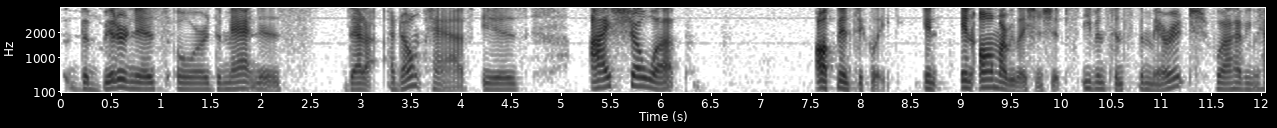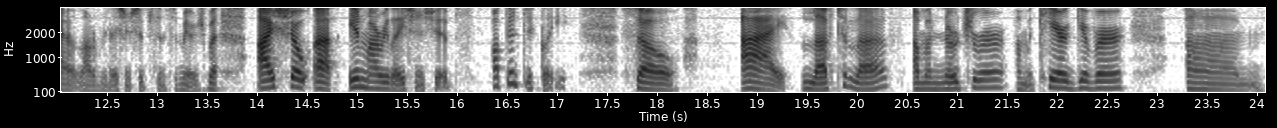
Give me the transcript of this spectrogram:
the bitterness or the madness that I, I don't have, is I show up authentically in in all my relationships, even since the marriage. Well, I haven't even had a lot of relationships since the marriage, but I show up in my relationships authentically. So I love to love. I'm a nurturer. I'm a caregiver. Um,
